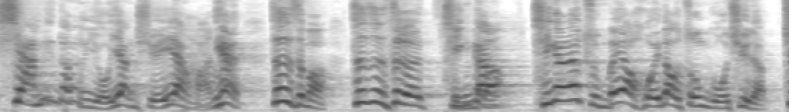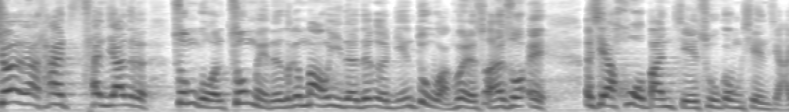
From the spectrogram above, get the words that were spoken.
下面当然有样学样嘛。你看这是什么？这是这个秦刚。秦刚他准备要回到中国去了，就让他参加这个中国中美的这个贸易的这个年度晚会的时候，他说：“哎，而且要获颁杰出贡献奖。”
